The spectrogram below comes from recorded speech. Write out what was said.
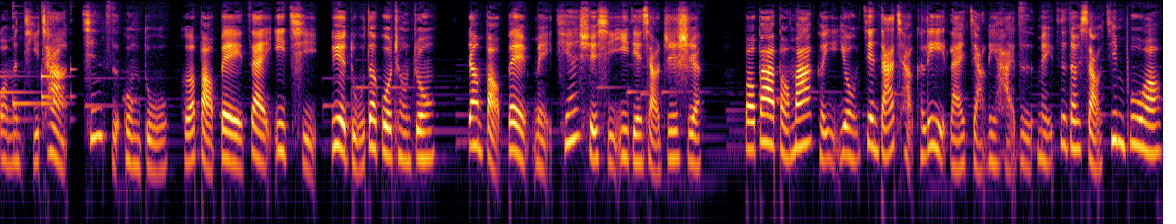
我们提倡亲子共读，和宝贝在一起阅读的过程中，让宝贝每天学习一点小知识。宝爸宝妈可以用健达巧克力来奖励孩子每次的小进步哦。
